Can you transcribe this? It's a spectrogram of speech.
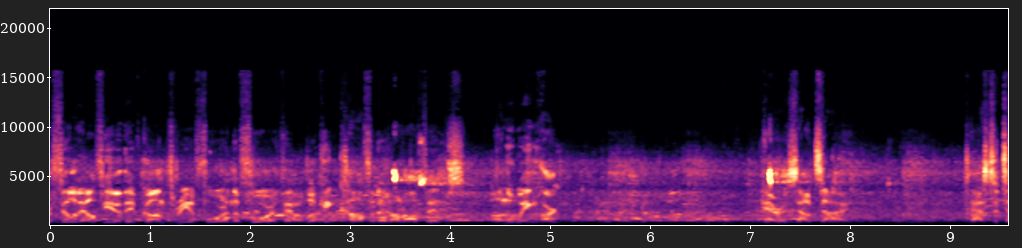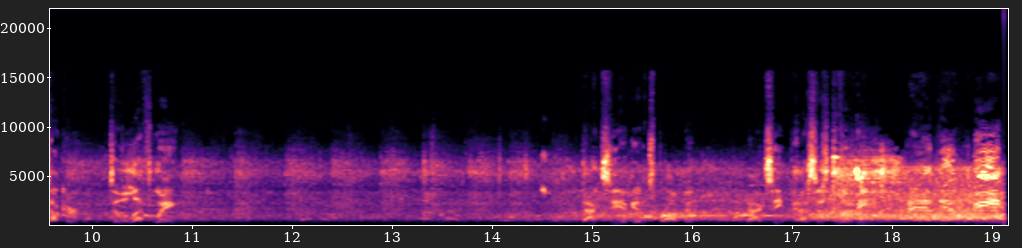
For Philadelphia, they've gone three of four in the fourth and looking confident on offense. On the wing, Harden. Harris outside. Pass to Tucker to the left wing. Maxey against Brogdon. Maxey passes to. Embiid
